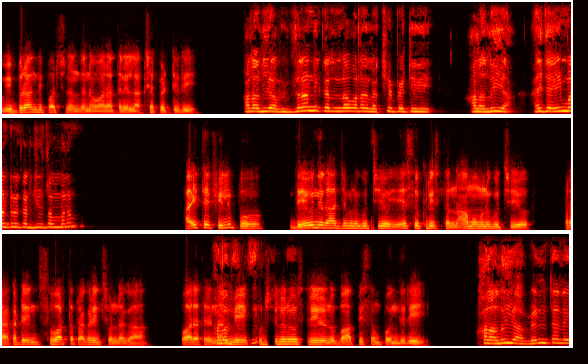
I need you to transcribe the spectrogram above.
విభ్రాంతి పరిచినందున వారు అతని లక్ష్య పెట్టిరి. అలా విగ్రహాన్ని కలిగిన వాళ్ళకి లక్ష్యం పెట్టి అలా అయితే ఏమంటారు ఇక్కడ చూద్దాం మనం? అయితే ఫిలిపు దేవుని రాజ్యమును గుచ్చియో యేసుక్రీస్తు నామమును గుచ్చియో ప్రకటి సువార్త ప్రకటించుండగా వారు అతని నమ్మి పురుషులను స్త్రీలను బాప్తిసం పొందిరి. అలా వెంటనే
